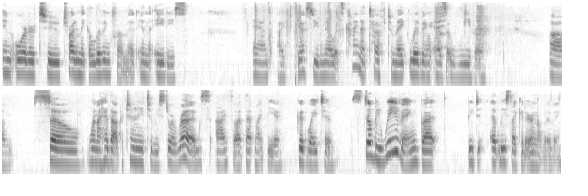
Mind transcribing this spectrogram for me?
in order to try to make a living from it in the 80s. And I guess you know it's kind of tough to make living as a weaver. Um, so when I had the opportunity to restore rugs, I thought that might be a good way to still be weaving, but be to, at least I could earn a living.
